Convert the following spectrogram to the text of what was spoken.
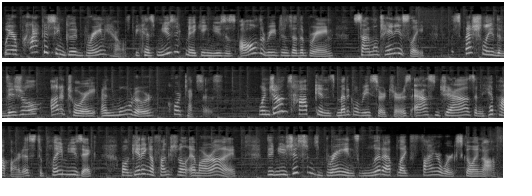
we are practicing good brain health because music making uses all the regions of the brain simultaneously, especially the visual, auditory, and motor cortexes. When Johns Hopkins medical researchers asked jazz and hip hop artists to play music while getting a functional MRI, the musicians' brains lit up like fireworks going off.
